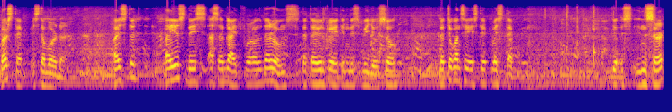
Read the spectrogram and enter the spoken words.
First step is the border. I stood I use this as a guide for all the rooms that I will create in this video so that you can see step by step. Insert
